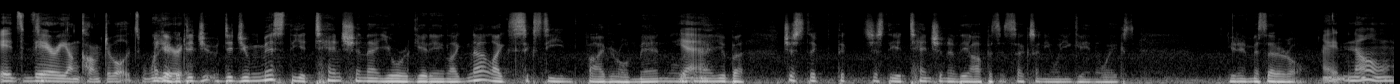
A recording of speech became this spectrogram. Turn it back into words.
it's very uncomfortable it's weird. Okay, but did you did you miss the attention that you were getting? Like not like sixty-five year old men looking Yeah. at you, but just the, the just the attention of the opposite sex on you when you gain the weight. You didn't miss that at all. I no.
